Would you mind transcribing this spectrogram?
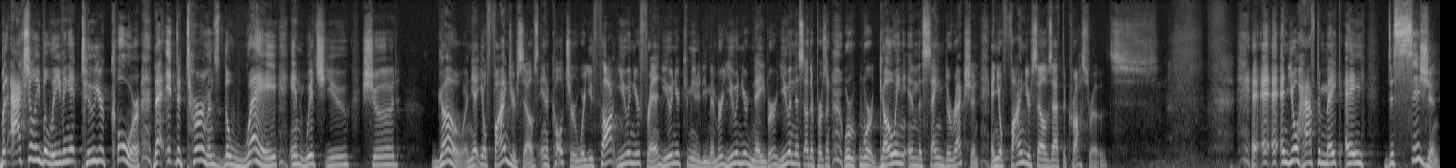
but actually believing it to your core that it determines the way in which you should go. And yet you'll find yourselves in a culture where you thought you and your friend, you and your community member, you and your neighbor, you and this other person were, were going in the same direction. And you'll find yourselves at the crossroads. And you'll have to make a decision.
